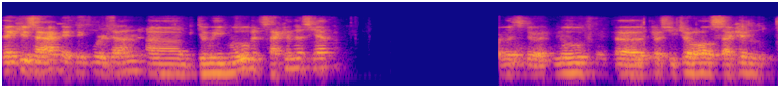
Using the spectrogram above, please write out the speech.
Thank you, Zach. I think we're done. Um, do we move and second this yet? Let's do it. Move, uh, trustee Johal, second,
